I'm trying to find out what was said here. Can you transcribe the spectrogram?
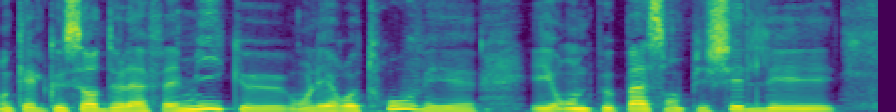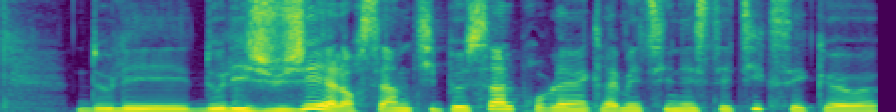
en quelque sorte de la famille qu'on les retrouve et, et on ne peut pas s'empêcher de les de les, de les juger. Alors c'est un petit peu ça le problème avec la médecine esthétique, c'est que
